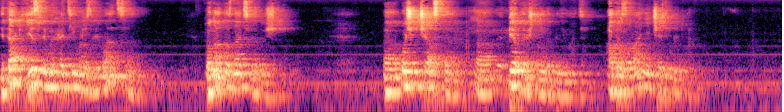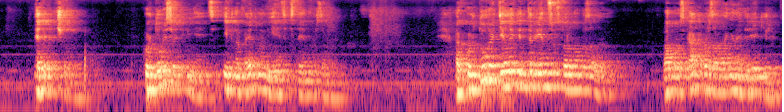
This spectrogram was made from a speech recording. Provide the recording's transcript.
Итак, если мы хотим развиваться, то надо знать следующее. Э, очень часто, э, первое, что надо понимать, образование – часть культуры. Это ключевое. Культура сегодня меняется. Именно поэтому меняется постоянно образование. А культура делает интервенцию в сторону образования. Вопрос, как образование на это реагирует?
